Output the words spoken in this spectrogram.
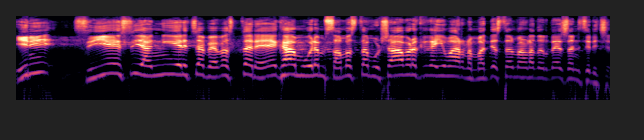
ഇനി സി എ സി അംഗീകരിച്ച വ്യവസ്ഥ രേഖാമൂലം സമസ്ത മുഷാവർക്ക് കൈമാറണം. മധ്യസ്ഥന്മാരുടെ നിർദ്ദേശം അനുസരിച്ച്.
